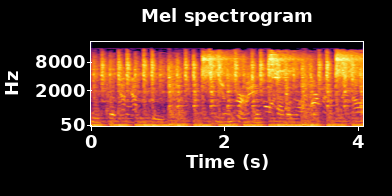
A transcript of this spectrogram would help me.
Construction complete. Reinforcements have arrived.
